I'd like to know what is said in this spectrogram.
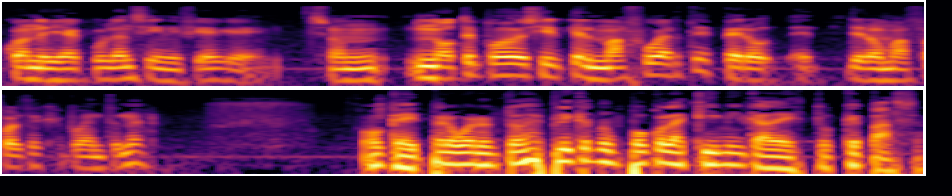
cuando eyaculan significa que son, no te puedo decir que el más fuerte, pero eh, de los más fuertes que pueden tener. Ok, pero bueno, entonces explícame un poco la química de esto. ¿Qué pasa?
